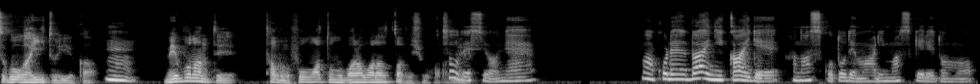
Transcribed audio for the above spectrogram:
都合がいいというか、うん。名簿なんて多分フォーマットもバラバラだったでしょうからね。そうで。すよね。まあこれ第2回で話すことでもありますけれども、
